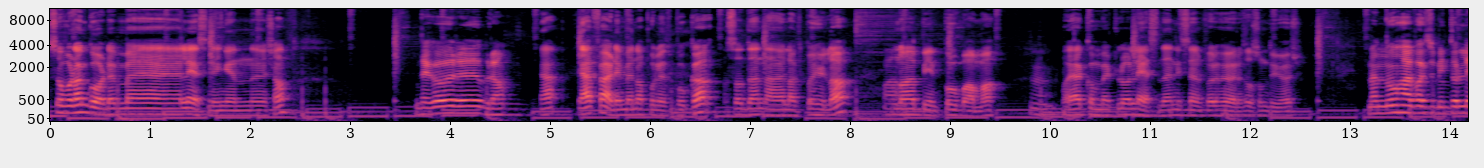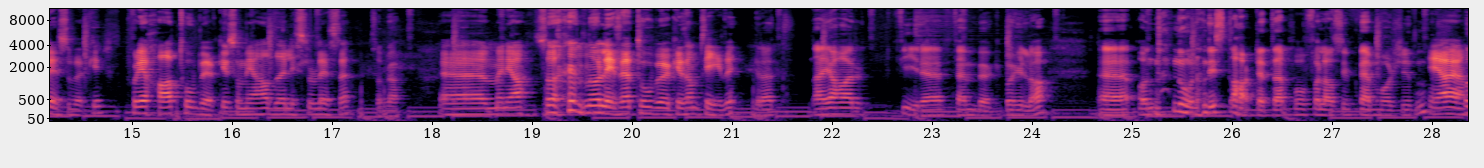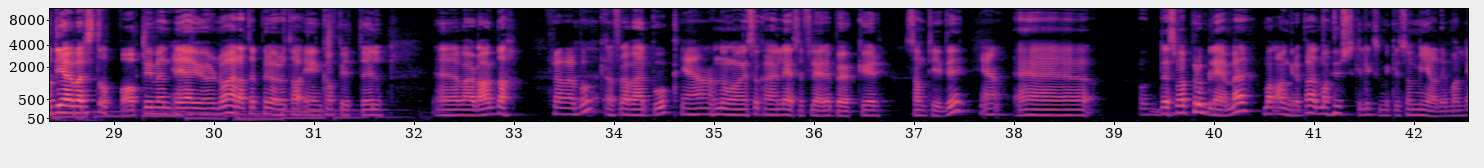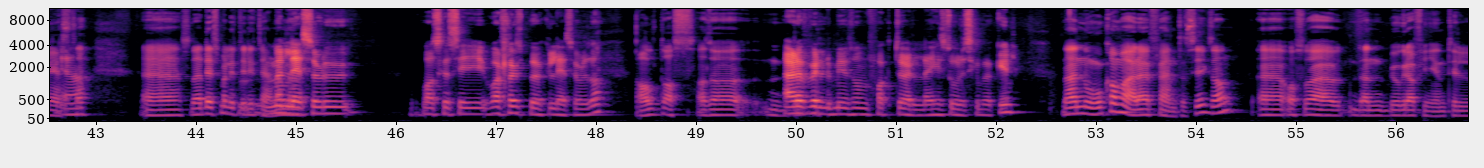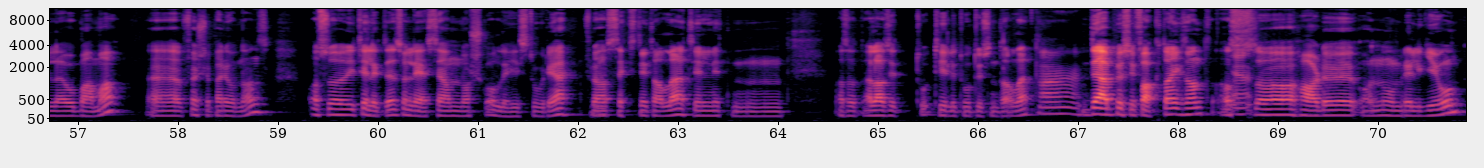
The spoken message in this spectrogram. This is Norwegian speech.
Så hvordan går det med lesningen, Jean? Det går uh, bra. Ja, jeg er ferdig med Napoleonsboka, så den er lagt på hylla. Wow. Nå har jeg begynt på Obama, Mm. og jeg kommer til å lese den istedenfor å høre sånn som du gjør. Men nå har jeg faktisk begynt å lese bøker. Fordi jeg har to bøker som jeg hadde lyst til å lese. Så bra. Uh, men ja, så nå leser jeg to bøker samtidig. Greit. Nei, jeg har fire-fem bøker på hylla, og noen av de startet jeg på for la oss si fem år siden. Ja, ja. Og de har jeg bare stoppa opp i, men det jeg gjør nå, er at jeg prøver å ta én kapittel eh, hver dag, da. Fra hver bok? eh, Fra hver bok. Ja. Og noen ganger så kan jeg lese flere bøker samtidig. ja. Eh, og det som er problemet, man angrer på, er at man husker liksom ikke så mye av det man leste. Eh, så det er det som er litt irriterende. Men leser du Hva skal jeg si Hva slags bøker leser du, da? Alt, ass. Altså Er det veldig mye sånn faktuelle historiske bøker? Nei, noe kan være fantasy, ikke sant? Eh, og så er den biografien til Obama, eh, første perioden hans. Og så i tillegg til det så leser jeg om norsk oljehistorie fra 60-tallet til 19... Altså, si to, tidlig 2000-tallet. Ah, Det er plutselig fakta, ikke sant? Og Ja. så har du noe om religion.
